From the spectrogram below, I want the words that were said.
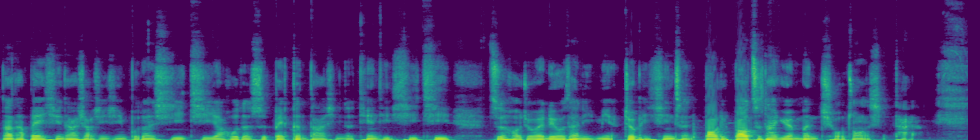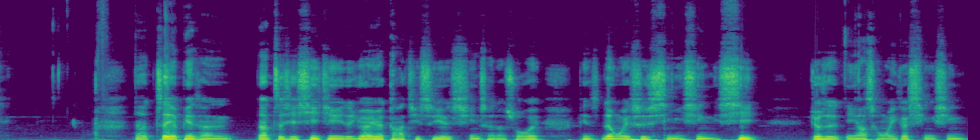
那它被其他小行星不断吸积啊，或者是被更大型的天体吸积之后，就会留在里面，就形成保留保持它原本球状的形态。那这也变成，那这些吸积的越来越大，其实也形成了所谓变认为是行星系，就是你要成为一个行星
